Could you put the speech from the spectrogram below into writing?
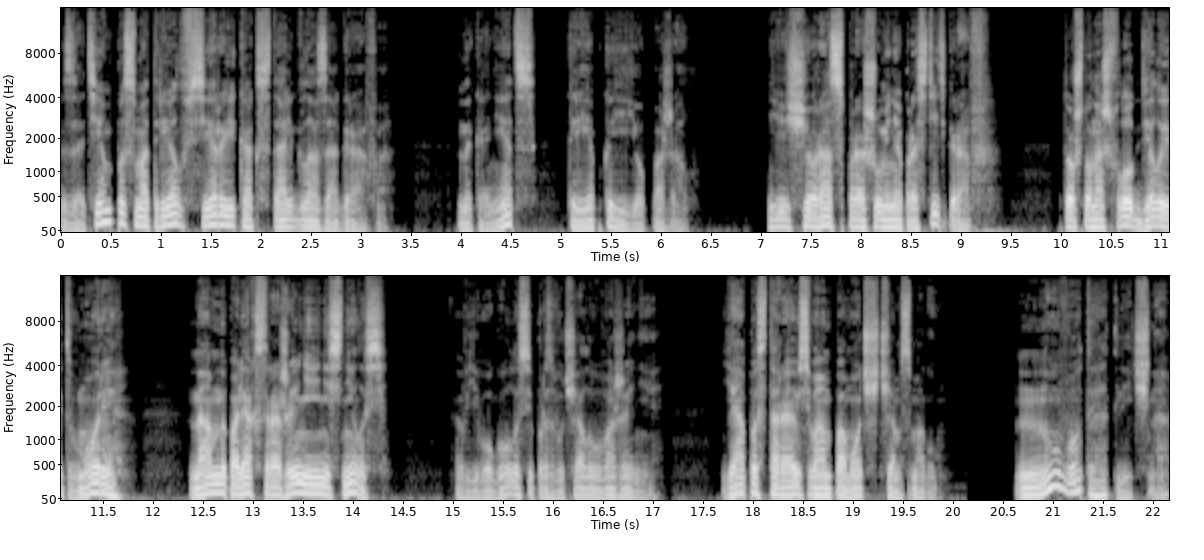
Затем посмотрел в серые, как сталь, глаза графа. Наконец, крепко ее пожал. «Еще раз прошу меня простить, граф. То, что наш флот делает в море, нам на полях сражений и не снилось». В его голосе прозвучало уважение. «Я постараюсь вам помочь, чем смогу». «Ну вот и отлично.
